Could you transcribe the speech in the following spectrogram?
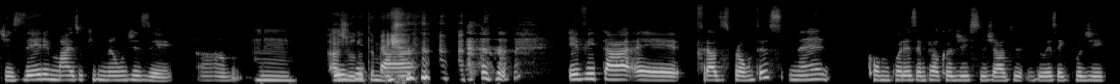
dizer e mais o que não dizer. Um, hum, ajuda evitar, também. evitar é, frases prontas, né? Como, por exemplo, é o que eu disse já do, do exemplo de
